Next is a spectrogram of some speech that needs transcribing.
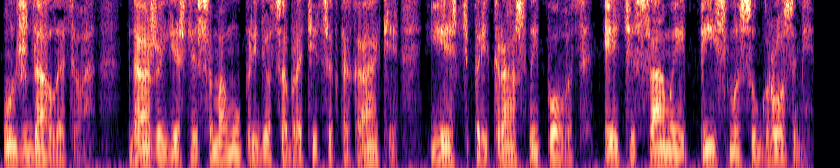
Он ждал этого. Даже если самому придется обратиться к Такааки, есть прекрасный повод — эти самые письма с угрозами.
